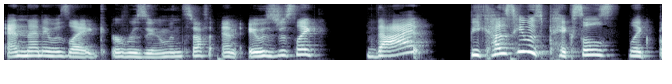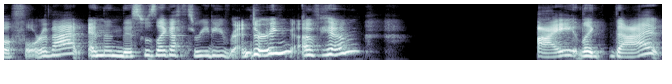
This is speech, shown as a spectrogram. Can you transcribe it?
And then it was like or resume and stuff. And it was just like that because he was pixels like before that, and then this was like a 3D rendering of him. I like that.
